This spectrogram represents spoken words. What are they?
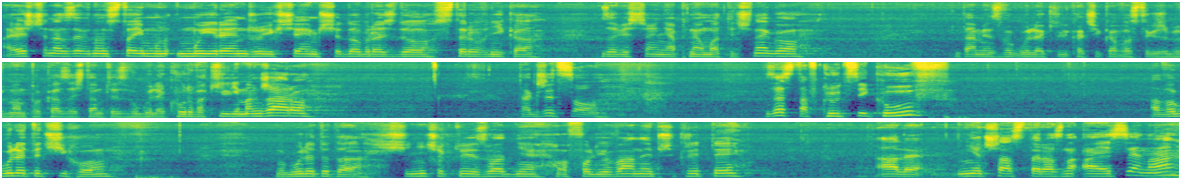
A jeszcze na zewnątrz stoi mój Range'u i chciałem się dobrać do sterownika zawieszenia pneumatycznego. Tam jest w ogóle kilka ciekawostek, żeby Wam pokazać. Tam to jest w ogóle kurwa Kilimanjaro. Także co? Zestaw klucyków. A w ogóle to cicho. W ogóle to ta silniczek tu jest ładnie ofoliowany, przykryty. Ale nie czas teraz na ASN-a.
